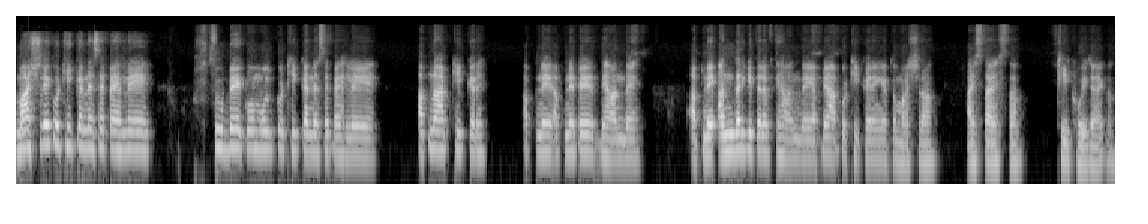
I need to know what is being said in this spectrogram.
معاشرے کو ٹھیک کرنے سے پہلے، صوبے کو، ملک کو ٹھیک کرنے سے پہلے اپنا آپ ٹھیک کریں، اپنے اپنے پہ دھیان دیں، اپنے اندر کی طرف دھیان دیں، اپنے آپ کو ٹھیک کریں گے تو معاشرہ آہستہ آہستہ ٹھیک ہو ہی جائے گا۔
